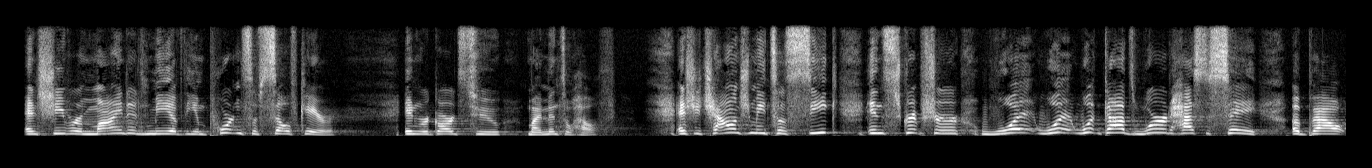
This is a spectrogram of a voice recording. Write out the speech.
and she reminded me of the importance of self care in regards to my mental health. And she challenged me to seek in Scripture what, what, what God's Word has to say about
